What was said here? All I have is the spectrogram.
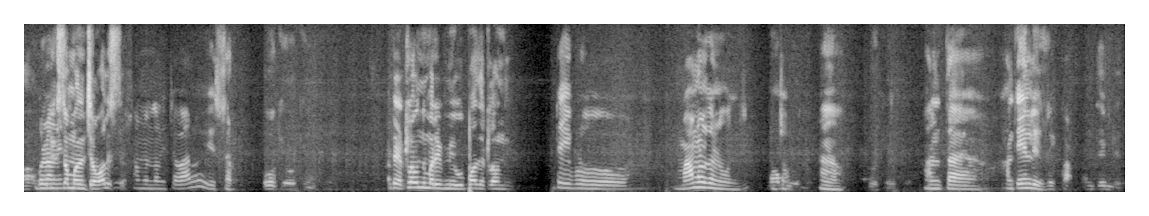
గుడికి సంబంధించిన వాళ్ళు ఇస్తారు. సంబంధం ఇచ్చే వాళ్ళు ఇస్తారు. Okay okay okay. అంటే ఎట్లా ఉంది మరి మీ ఉపాధి ఎట్లా ఉంది? అంటే ఇప్పుడు మామూలుగానే ఉంది. మామూలుగా. ఆ, ఓకే ఓకే. అంత అంత లేదు ఎక్కువ. అంతేం లేదు.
